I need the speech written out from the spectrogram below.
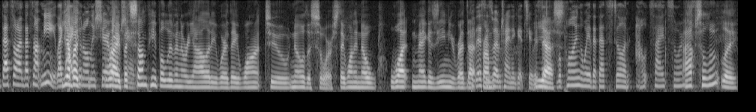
that's on that's not me. Like yeah, I but, can only share right, what I'm but sharing. some people live in a reality where they want to know the source. They want to know what magazine you read that but this from. is what I'm trying to get to. Yes. that we're pulling away that that's still an outside source. Absolutely.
